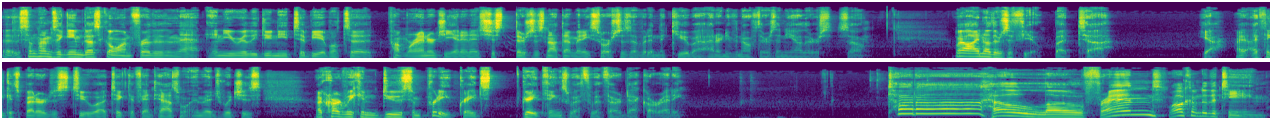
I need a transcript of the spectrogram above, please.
uh, sometimes the game does go on further than that, and you really do need to be able to pump more energy in. And it's just there's just not that many sources of it in the cube. I, I don't even know if there's any others. So, well, I know there's a few, but uh, yeah, I, I, think it's better just to uh, take the phantasmal image, which is a card we can do some pretty great great things with with our deck already. Ta-da! Hello, friend. Welcome to the team.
